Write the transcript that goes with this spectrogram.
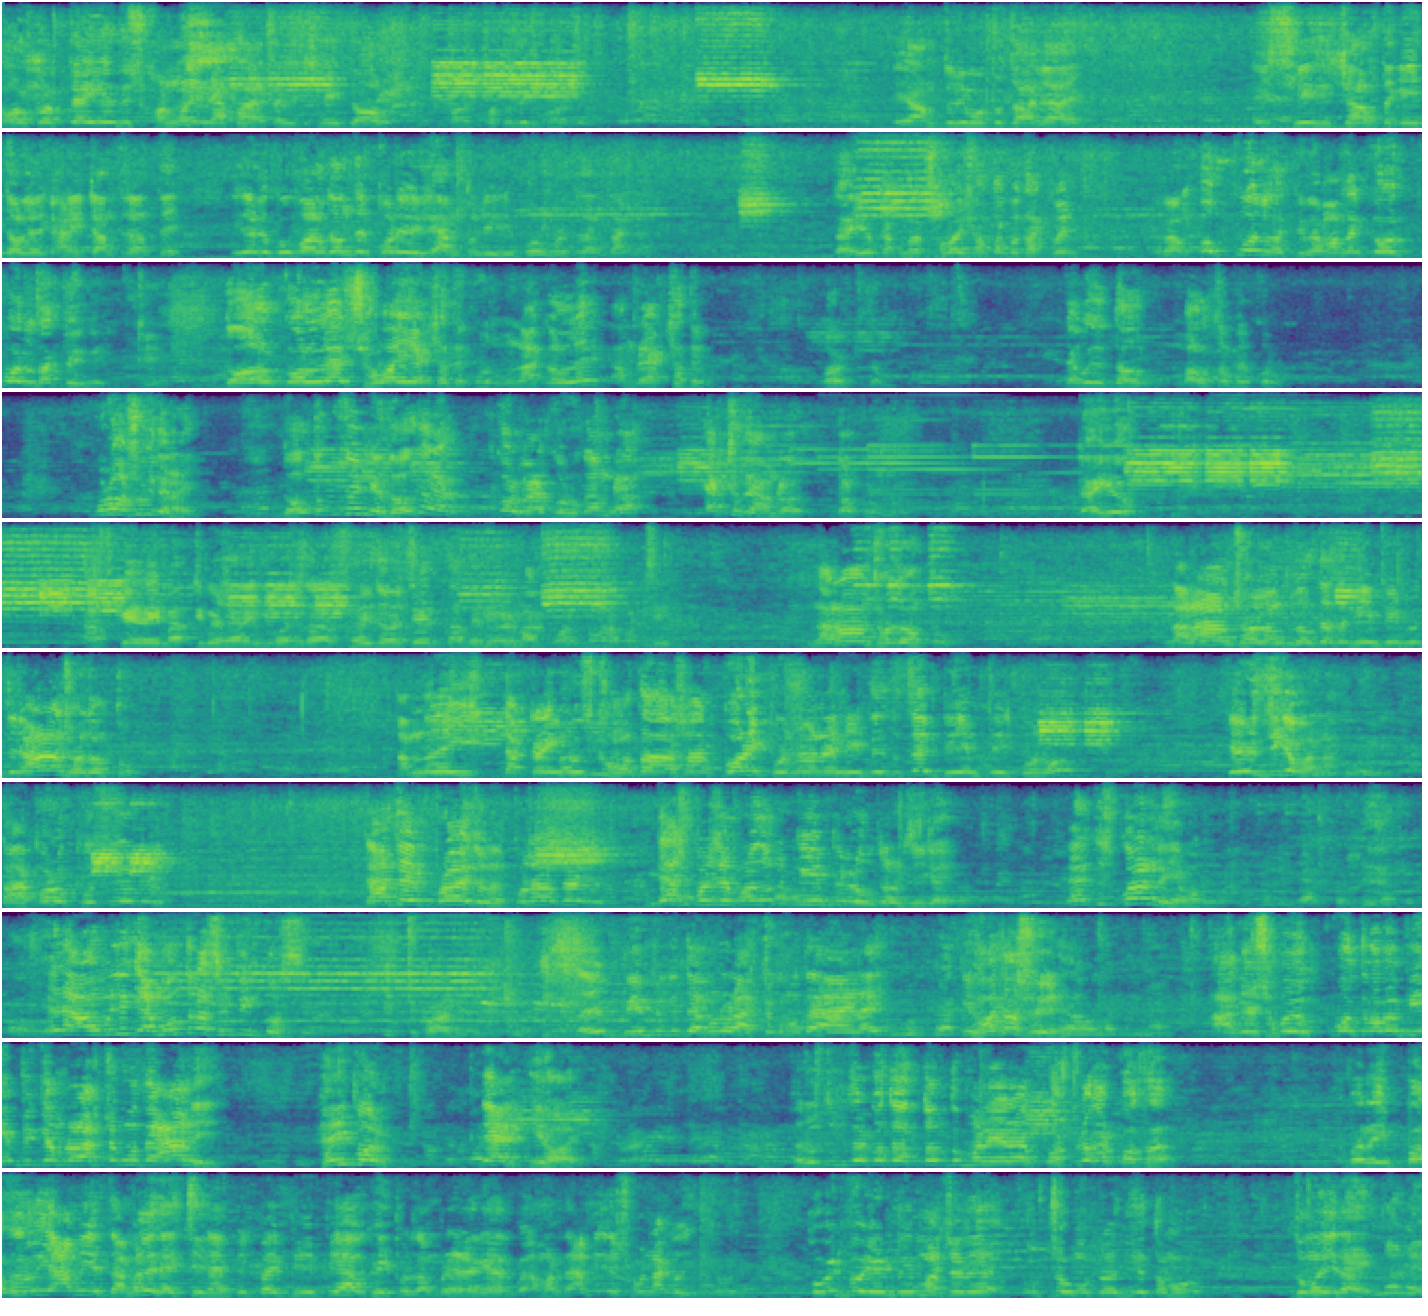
দল করতে যদি সম্মানই না থাকে তাহলে সেই দল কতদিন করবে? এই আমতলির মতো জায়গায় এই সিএজি চাল থেকে এই দলের ঘানি টানতে টানতে এটা হলো গোপালগঞ্জের পরে হইলে আমতলির বর্মন জেলার জায়গা। যাই হোক আপনারা সবাই সতর্ক থাকবেন এবং ঐক্যবদ্ধ থাকতে হবে। আমাদেরকে ঐক্যবদ্ধ থাকতে হইবে দল করলে সবাই একসাথে করব না করলে আমরা একসাথে ভোট দেবো। দেখো যে দল ভালো চলবে করব। কোনো অসুবিধা নাই। দল তো বুঝাই নিয়ে, দল তারা করবে করুক, আমরা একসাথে আমরা দল করব। যাই হোক, আজকের এই মাতৃভাষার এই জীবনে যারা শহীদ হয়েছেন, তাদের মাঠ কামনা করছি। নানান ষড়যন্ত্র। নানান ষড়যন্ত্র চলতেছে বিএনপির বিরুদ্ধে নানান ষড়যন্ত্র। আমাদের এই ডাক্তার ইউনুস ক্ষমতা আসার পরে প্রশাসনের নির্দেশ দিচ্ছে বিএনপির কোনো কেউ জিজ্ঞাবা না। তারপরও প্রশাসনের কাজের প্রয়োজনে প্রশাসনের দেশ পরিচয়ের প্রয়োজনে বিএনপির লোকজন জিগায়। এর কিছু করার নেই আমার এটা আওয়ামী লীগ এমন তারা সেটিং করছে, কিচ্ছু করার নেই। তাই বিএনপি কিন্তু এখনও রাষ্ট্র ক্ষমতায় আয় নাই, কি হতাশ হয়ে না। আগে সবাই ঐক্যবদ্ধভাবে বিএনপিকে আমরা রাষ্ট্র ক্ষমতায় আনি। সেই পর দেন কি হয়। রসুলদের কথা অত্যন্ত মানে এরা কষ্ট লাগার কথা। এবার এই বাজারে আমি ঝামেলা যাচ্ছি না আমি ভাই বিএনপি আও খেয়ে পড়লাম এর আগে আর আমার আমি সময় না করি কোভিড বিএনপি মানুষের উচ্চ মোটর দিয়ে তম জমাই দেয় না না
